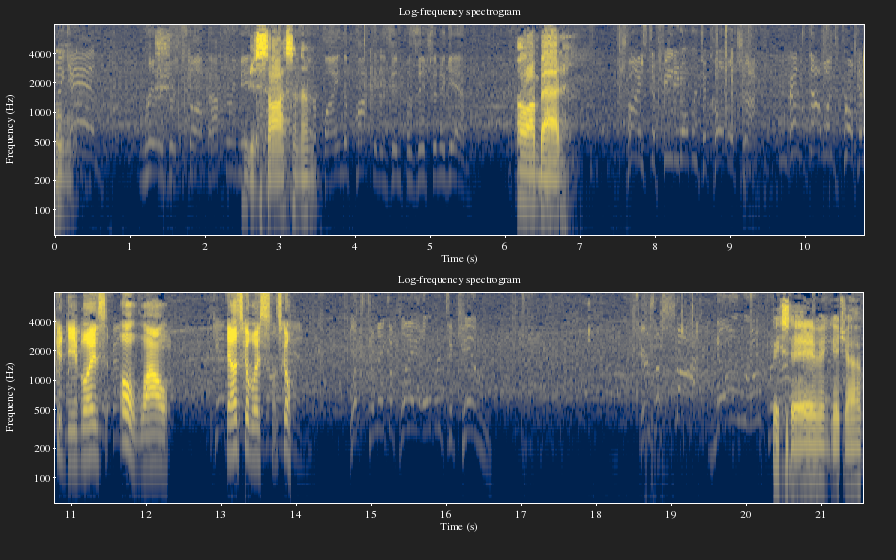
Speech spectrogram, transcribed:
zone. I'm just saucing them. gonna Find the puck and he's in position again. Oh, I'm bad. Tries to feed it over to Kovalchuk. And that one's broken Good D, boys. Oh, wow. Yeah, let's go, boys. Let's go. again. Looks to make a play over to Kim. Here's a shot. No room for Big save and good job.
